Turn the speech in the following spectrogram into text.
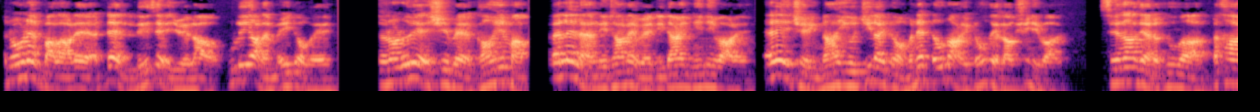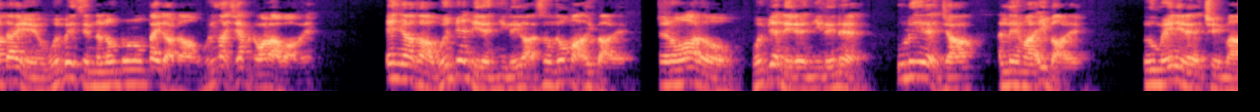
ကျွန်တော်တို့လည်းပါလာတဲ့အသက်40အရွယ်လောက်ဦးလေးရလည်းမအိတ်တော့ပဲကျွန်တော်တို့ရဲ့အရှိဘက်ခေါင်းရင်းမှာပက်လက်လန်အနေထားနဲ့ပဲဒီတိုင်းနေနေပါတယ်အဲ့ဒီအချိန်နာရီကိုကြည့်လိုက်တော့မနေ့3နာရီ30လောက်ရှိနေပါတယ် စဉ်းစားကြတစ်ခုကတစ်ခါတိုက်ရင်ဝင်းပိတ်စင်နှလုံးတုံးလုံးတိုက်တာတော့ဝင်းကရက်မတော်တာပါပဲအင်းညကဝင်းပြက်နေတဲ့ညီလေးကအစုံဆုံးမှအိပ်ပါတယ်ကျွန်တော်ကတော့ဝင်းပြက်နေတဲ့ညီလေးနဲ့ဦးလေးရဲ့အကြားအလယ်မှာအိပ်ပါတယ်သူမင်းနေတဲ့အချိန်မှာ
